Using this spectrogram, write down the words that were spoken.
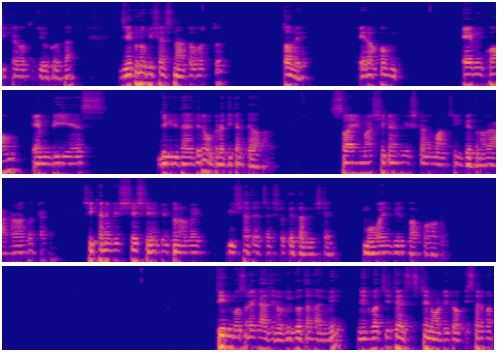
শিক্ষাগত যোগ্যতা যে কোনো বিষয়ে স্নাতকোত্তর। তবে এরকম এম কম এম বিএস ডিগ্রিধারীদের অগ্রাধিকার দেওয়া হবে। ছয় মাস শিক্ষানবিশকালে মাসিক বেতন হবে আঠারো হাজার টাকা। শিক্ষানবিশ শেষে বেতন হবে বিশ হাজার চারশো তেতাল্লিশ টাকা। মোবাইল বিল প্রাপ্য হবে। তিন বছরের কাজের অভিজ্ঞতা লাগবে। নির্বাচিত অ্যাসিস্ট্যান্ট অডিট অফিসার এবং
